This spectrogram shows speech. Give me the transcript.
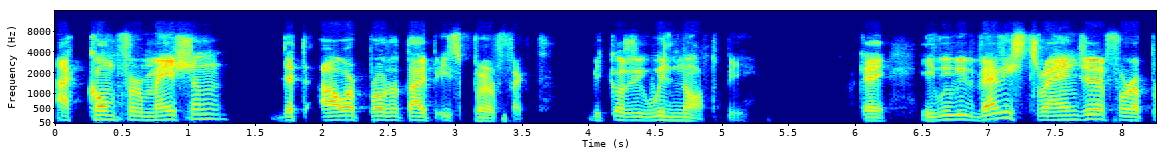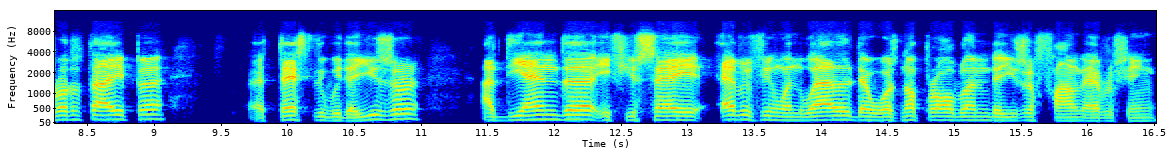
a confirmation that our prototype is perfect because it will not be okay? It will be very strange for a prototype uh, tested with a user. At the end uh, if you say everything went well there was no problem the user found everything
